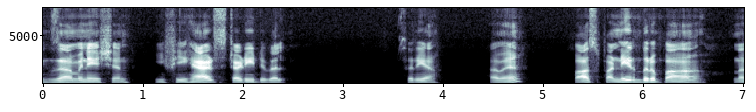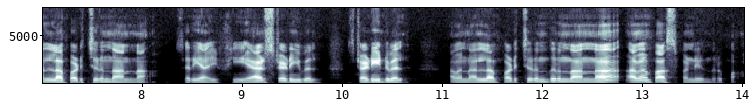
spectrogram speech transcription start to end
examination if he had studied well சரியா? அவன் பாஸ் பண்ணியிருந்திருப்பான். நல்லா படிச்சிருந்தான்னா. சரியா? If he had study well studied well அவன் நல்லா படிச்சிருந்திருந்தான்னா அவன் பாஸ் பண்ணியிருந்திருப்பான்.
